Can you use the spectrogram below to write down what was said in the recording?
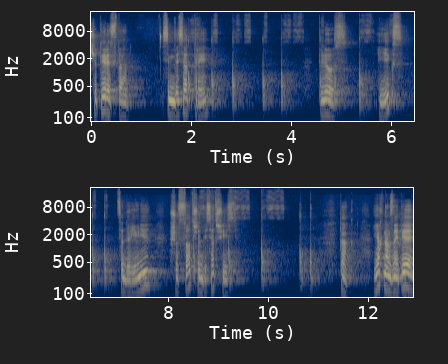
473 плюс х це дорівнює 666. Так, як нам знайти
